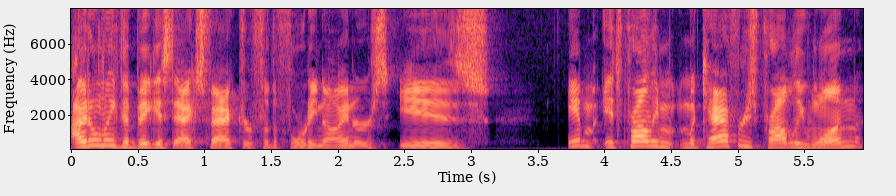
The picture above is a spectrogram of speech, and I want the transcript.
I don't think the biggest X factor for the 49ers is it, it's probably McCaffrey's probably one.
